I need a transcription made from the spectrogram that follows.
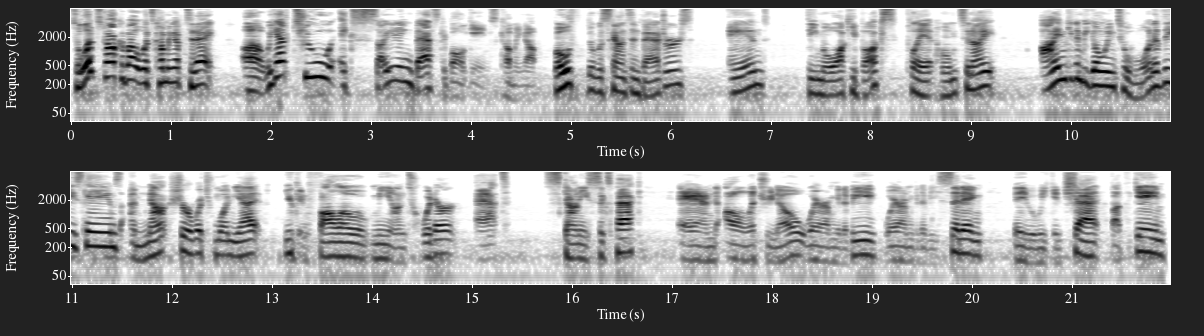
So, let's talk about what's coming up today. Uh, we got two exciting basketball games coming up. Both the Wisconsin Badgers and the Milwaukee Bucks play at home tonight. I'm going to be going to one of these games. I'm not sure which one yet. You can follow me on Twitter at Sconnie Sixpack, and I'll let you know where I'm going to be, where I'm going to be sitting. Maybe we can chat about the game,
